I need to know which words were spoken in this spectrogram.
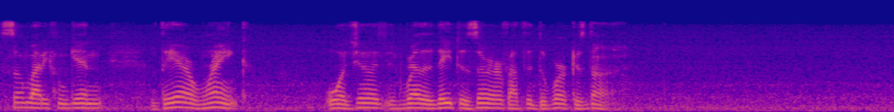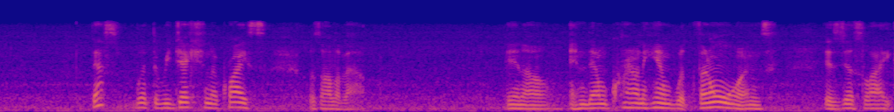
somebody from getting their rank or judge whether they deserve after the work is done? That's what the rejection of Christ was all about you know, and them crowning him with thorns is just like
